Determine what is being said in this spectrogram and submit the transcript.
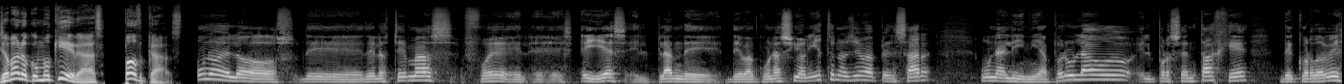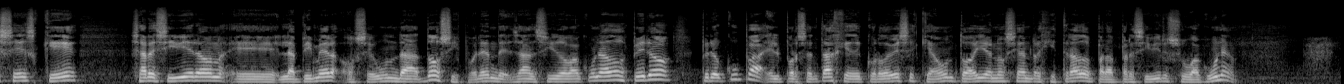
Llámalo como quieras, podcast. Uno de los, de, los temas fue el, es, el plan de, vacunación y esto nos lleva a pensar una línea. Por un lado, el porcentaje de cordobeses que ya recibieron eh, la primera o segunda dosis, por ende ya han sido vacunados, pero preocupa el porcentaje de cordobeses que aún todavía no se han registrado para percibir su vacuna.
